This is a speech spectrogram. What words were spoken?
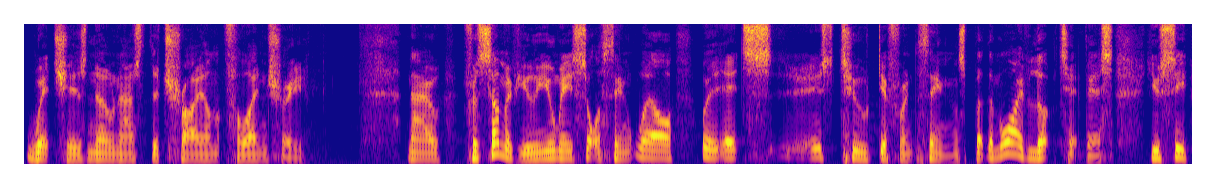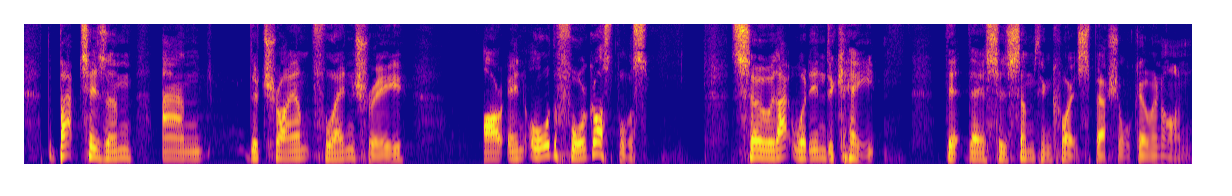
which is known as the triumphal entry. Now, for some of you, you may sort of think, well, it's, it's two different things. But the more I've looked at this, you see the baptism and the triumphal entry are in all the four Gospels. So that would indicate that this is something quite special going on.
